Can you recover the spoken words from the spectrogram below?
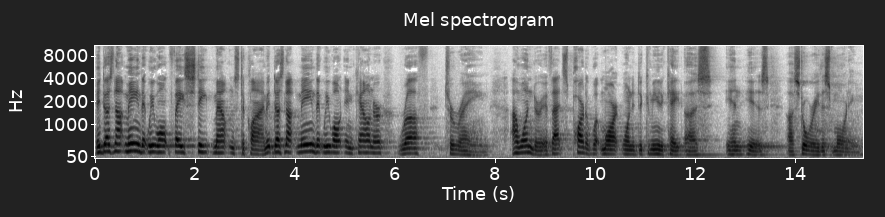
It does not mean that we won't face steep mountains to climb. It does not mean that we won't encounter rough terrain. I wonder if that's part of what Mark wanted to communicate us in his uh, story this morning.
